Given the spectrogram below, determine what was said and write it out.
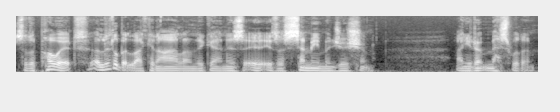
So the poet, a little bit like an island again, is is a semi magician, and you don't mess with him.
